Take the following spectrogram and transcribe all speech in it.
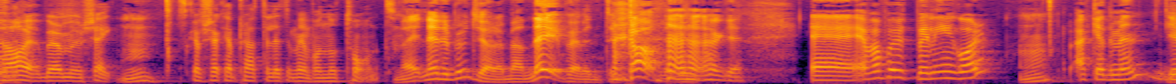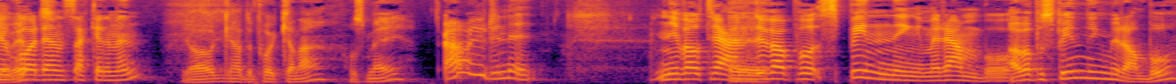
Ja, jag ber om ursäkt. Mm. Ska försöka prata lite mer monotont. nej, nej det behöver du inte göra, men nej, behöver inte. Okej. eh, jag var på utbildning igår. Akademin, Djurgårdens akademin. Jag hade pojkarna hos mig. Ja, vad gjorde ni? Ni var och tränade. Eh. Du var på spinning med Rambo. Jag var på spinning med Rambo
